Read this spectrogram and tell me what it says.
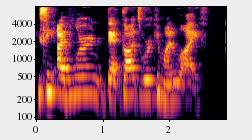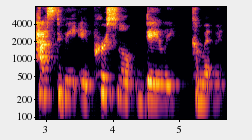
You see, I've learned that God's work in my life has to be a personal daily commitment.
